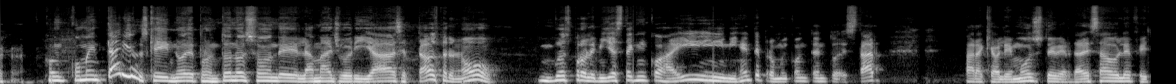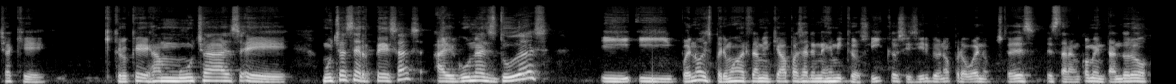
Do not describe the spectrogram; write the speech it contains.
con comentarios que no de pronto no son de la mayoría aceptados, pero no, unos problemillas técnicos ahí, mi gente, pero muy contento de estar para que hablemos de verdad de esta doble fecha que, creo que deja muchas, eh, muchas certezas, algunas dudas y, bueno, esperemos a ver también qué va a pasar en ese microciclo, si sirve o no, pero bueno, ustedes estarán comentándolo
